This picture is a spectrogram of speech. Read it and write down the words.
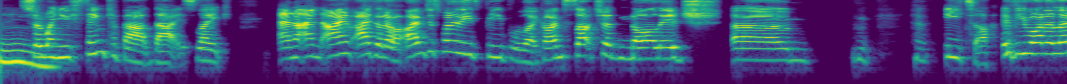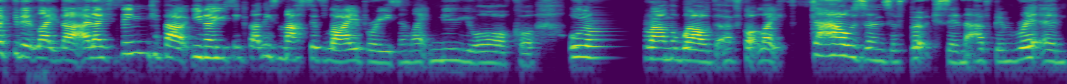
mm. so hmm. when you think about that it's like and and I'm I don't know I'm just one of these people like I'm such a knowledge um eater if you want to look at it like that and I think about you know you think about these massive libraries in like New York or all around the world that have got like thousands of books in that have been written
